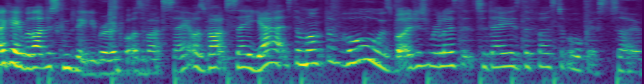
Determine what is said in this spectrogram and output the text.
Okay, well that just completely ruined what I was about to say. I was about to say, yeah, it's the month of hauls, but I just realised that today is the 1st of August, so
